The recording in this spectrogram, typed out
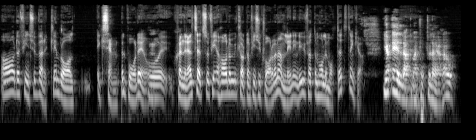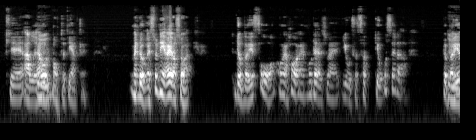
Ja, det finns ju verkligen bra exempel på det. Och generellt sett så har de ju klart, de finns ju kvar av en anledning. Det är ju för att de håller måttet, tänker jag. Ja, eller att de är populära och eh, aldrig har Mm. hållit måttet egentligen. Men då resonerar jag så att då bör ju få, om jag har en modell som är gjord för 40 år sedan, då bör Mm. ju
